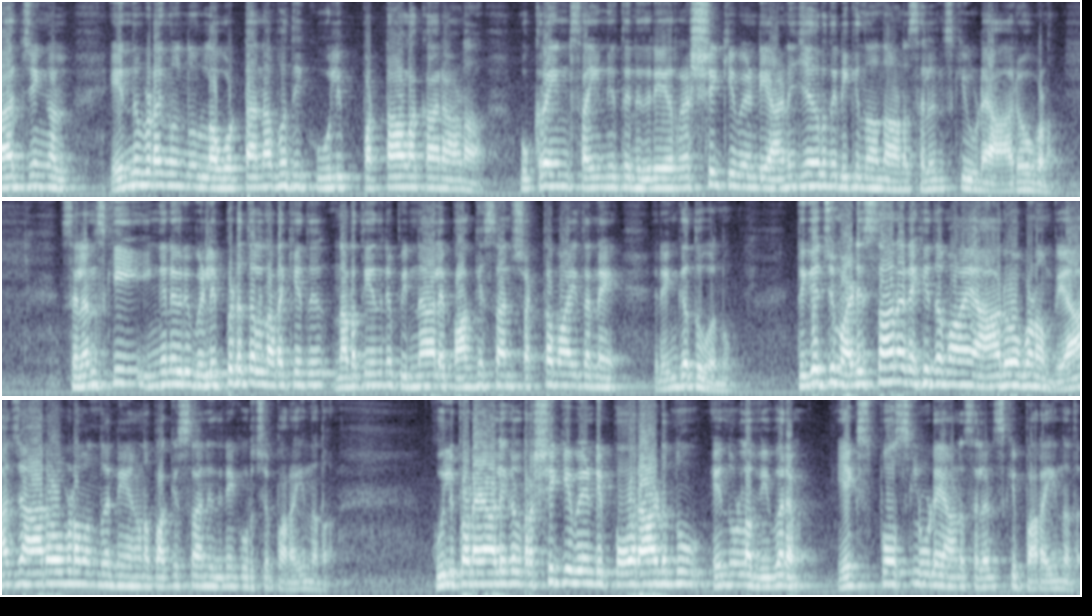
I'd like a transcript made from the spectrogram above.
രാജ്യങ്ങൾ എന്നിവിടങ്ങളിൽ നിന്നുള്ള ഒട്ടനവധി കൂലിപ്പട്ടാളക്കാരാണ് ഉക്രൈൻ സൈന്യത്തിനെതിരെ റഷ്യയ്ക്ക് വേണ്ടി അണിചേർന്നിരിക്കുന്നതെന്നാണ് സെലൻസ്കിയുടെ ആരോപണം. സെലൻസ്കി ഇങ്ങനെ ഒരു വെളിപ്പെടുത്തൽ നടത്തിയത് നടത്തിയതിന് പിന്നാലെ പാകിസ്ഥാൻ ശക്തമായി തന്നെ രംഗത്ത് വന്നു. തികച്ചും അടിസ്ഥാനരഹിതമായ ആരോപണം വ്യാജ ആരോപണം എന്ന് തന്നെയാണ് പാകിസ്ഥാൻ ഇതിനെക്കുറിച്ച് പറയുന്നത്. കൂലിപ്പടയാളികൾ റഷ്യയ്ക്ക് വേണ്ടി പോരാടുന്നു എന്നുള്ള വിവരം എക്സ്പോസിലൂടെയാണ് സെലൻസ്കി പറയുന്നത്.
